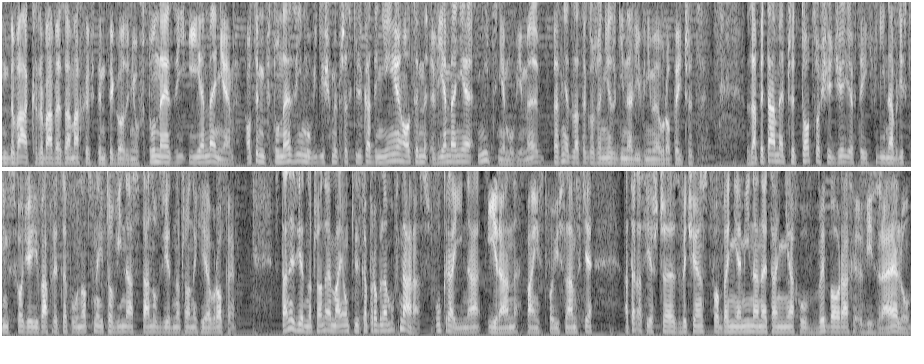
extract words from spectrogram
Dwa krwawe zamachy w tym tygodniu w Tunezji i Jemenie. O tym w Tunezji mówiliśmy przez kilka dni, o tym w Jemenie nic nie mówimy, pewnie dlatego, że nie zginęli w nim Europejczycy. Zapytamy, czy to, co się dzieje w tej chwili na Bliskim Wschodzie i w Afryce Północnej, to wina Stanów Zjednoczonych i Europy. Stany Zjednoczone mają kilka problemów naraz. Ukraina, Iran, państwo islamskie, a teraz jeszcze zwycięstwo Benjamina Netanyahu w wyborach w Izraelu.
